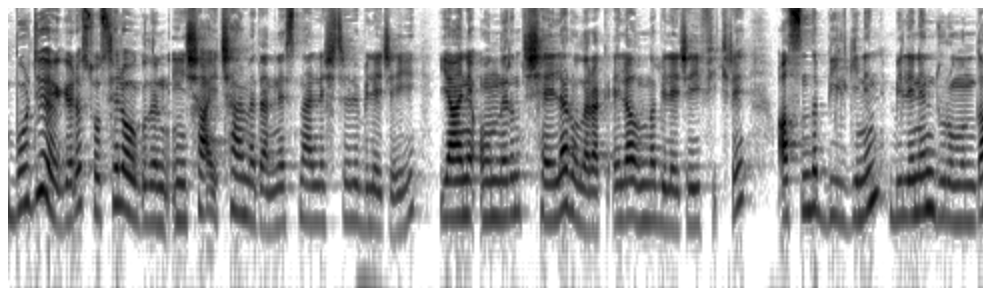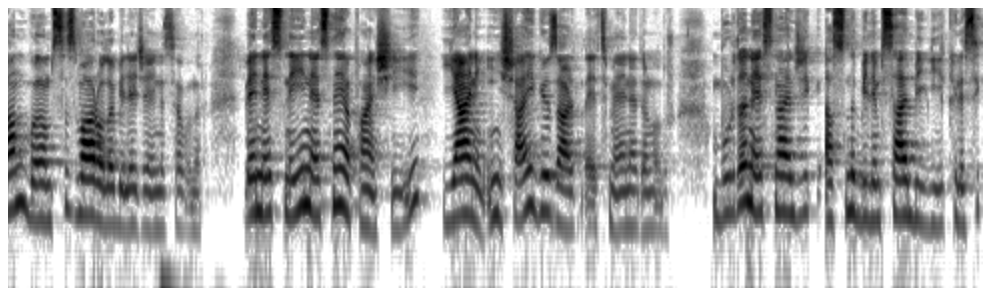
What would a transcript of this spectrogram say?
Bourdieu'ya göre sosyal olguların inşa içermeden nesnelleştirilebileceği, yani onların şeyler olarak ele alınabileceği fikri aslında bilginin, bilenin durumundan bağımsız var olabileceğini savunur. Ve nesneyi nesne yapan şeyi, yani inşayı göz ardı etmeye neden olur. Burada nesnelcilik aslında bilimsel bilgiyi, klasik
